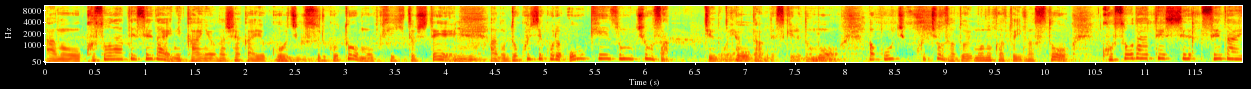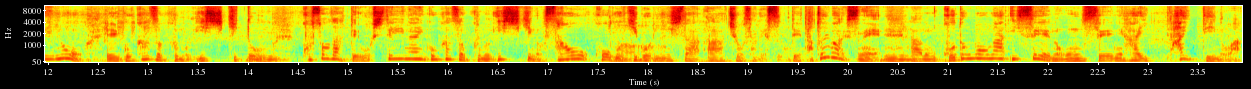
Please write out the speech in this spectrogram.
あの子育て世代に寛容な社会を構築することを目的として、うん、あの独自でこれ OK ゾーン調査っていうのをやったんですけれども、まあ、この調査どういうものかと言いますと子育て世代のご家族の意識と、子育てをしていないご家族の意識の差をこう浮き彫りにした調査です。で例えばですね、うん、あの子供が異性の音声に入入っていいのは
